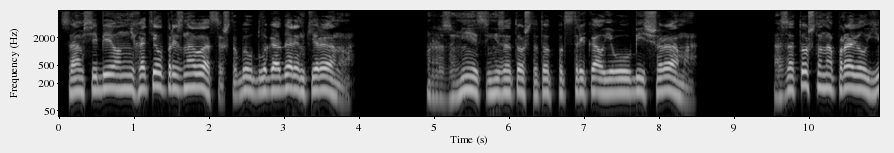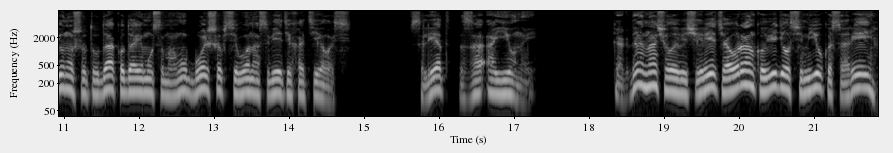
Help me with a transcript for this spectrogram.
Сам себе он не хотел признаваться, что был благодарен Кирану. Разумеется, не за то, что тот подстрекал его убить Шрама, а за то, что направил юношу туда, куда ему самому больше всего на свете хотелось. Вслед за Аюной. Когда начало вечереть, Ауранг увидел семью косарей,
